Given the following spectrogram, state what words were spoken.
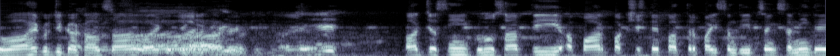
ਵਾਹਿਗੁਰੂ ਜੀ ਕਾ ਖਾਲਸਾ, ਵਾਹਿਗੁਰੂ ਜੀ ਕੀ ਫਤਿਹ। ਅੱਜ ਅਸੀਂ ਗੁਰੂ ਸਾਹਿਬ ਦੀ ਅਪਾਰ ਬਖਸ਼ਿਸ਼ ਦੇ ਪਾਤਰ ਭਾਈ ਸੰਦੀਪ ਸਿੰਘ ਸੰਨੀ ਦੇ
